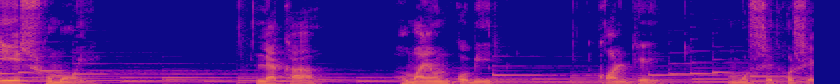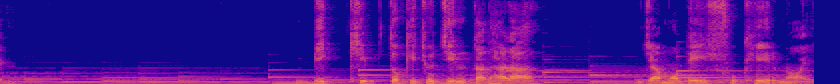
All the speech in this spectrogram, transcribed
এ সময় লেখা হুমায়ুন কবির কণ্ঠে মুর্শেদ হোসেন। বিক্ষিপ্ত কিছু চিন্তাধারা যা মোটেই সুখের নয়।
